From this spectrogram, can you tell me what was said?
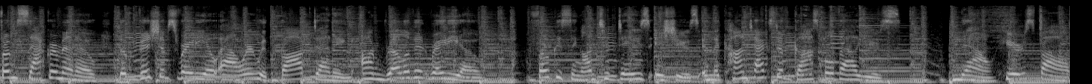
From Sacramento, the Bishop's Radio Hour with Bob Dunning on Relevant Radio, focusing on today's issues in the context of gospel values. Now, here's Bob.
